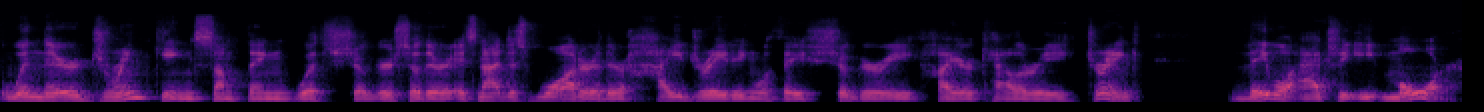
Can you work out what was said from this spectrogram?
When they're drinking something with sugar, so they're it's not just water, they're hydrating with a sugary, higher calorie drink. They will actually eat more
